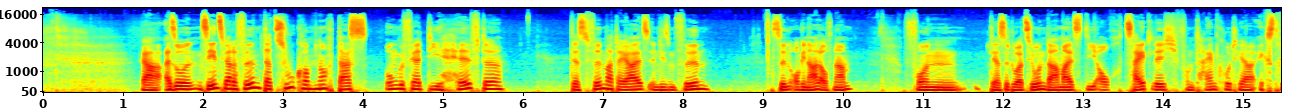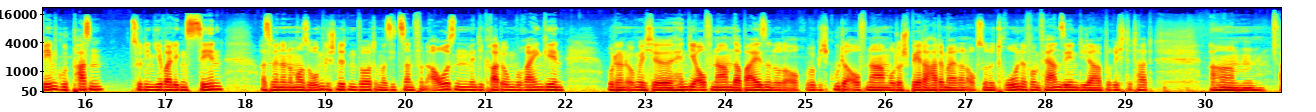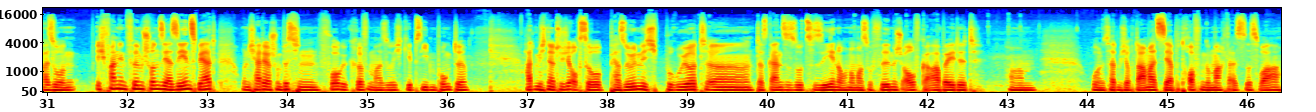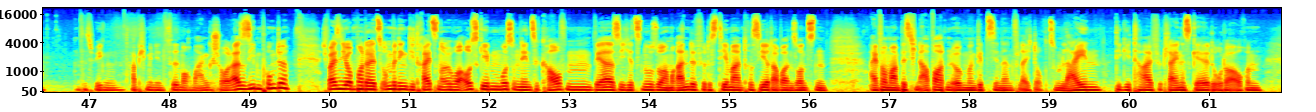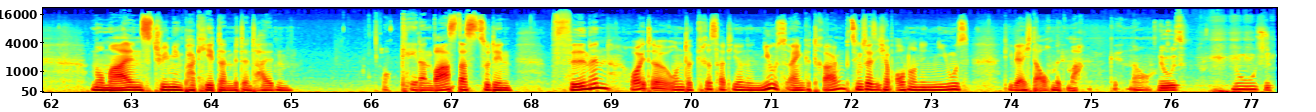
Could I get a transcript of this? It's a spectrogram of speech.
Ja, also ein sehenswerter Film. Dazu kommt noch, dass ungefähr die Hälfte des Filmmaterials in diesem Film sind Originalaufnahmen von der Situation damals, die auch zeitlich vom Timecode her extrem gut passen zu den jeweiligen Szenen. Also wenn dann nochmal so umgeschnitten wird und man sieht es dann von außen, wenn die gerade irgendwo reingehen, wo dann irgendwelche Handyaufnahmen dabei sind oder auch wirklich gute Aufnahmen oder später hatte man ja dann auch so eine Drohne vom Fernsehen, die da berichtet hat. Ähm, also ich fand den Film schon sehr sehenswert und ich hatte ja schon ein bisschen vorgegriffen, also ich gebe sieben Punkte hat mich natürlich auch so persönlich berührt, äh, das Ganze so zu sehen, auch nochmal so filmisch aufgearbeitet. Ähm, und es hat mich auch damals sehr betroffen gemacht, als das war. Deswegen habe ich mir den Film auch mal angeschaut. Also sieben Punkte. Ich weiß nicht, ob man da jetzt unbedingt die 13 Euro ausgeben muss, um den zu kaufen. Wer sich jetzt nur so am Rande für das Thema interessiert, aber ansonsten einfach mal ein bisschen abwarten. Irgendwann gibt es den dann vielleicht auch zum Leihen digital für kleines Geld oder auch im normalen Streaming-Paket dann mit enthalten. Okay, dann war es das zu den Filmen heute und der Chris hat hier eine News eingetragen, beziehungsweise ich habe auch noch eine News, die werde ich da auch mitmachen. Genau. News. News.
